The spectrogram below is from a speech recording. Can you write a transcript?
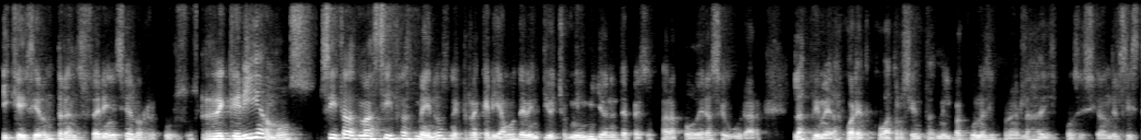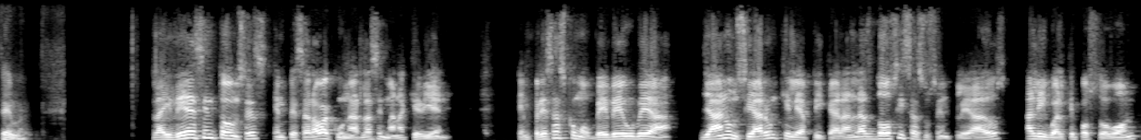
y que hicieron transferencia de los recursos. Requeríamos, cifras más, cifras menos, requeríamos de 28 mil millones de pesos para poder asegurar las primeras 400 mil vacunas y ponerlas a disposición del sistema. La idea es entonces empezar a vacunar la semana que viene. Empresas como BBVA ya anunciaron que le aplicarán las dosis a sus empleados, al igual que Postobón,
